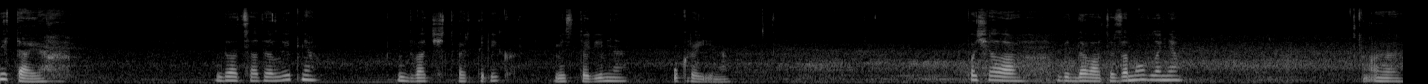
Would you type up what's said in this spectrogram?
Вітаю. 20 липня, 24 рік, місто Рівне, Україна. Почала віддавати замовлення. Е,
